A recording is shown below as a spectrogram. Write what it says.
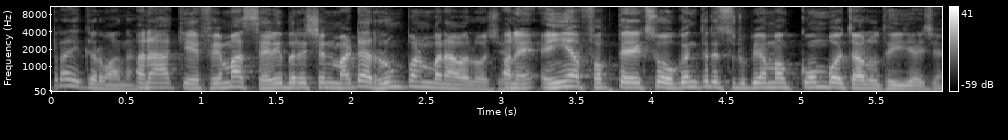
ટ્રાય કરવાના. અને આ કેફેમાં સેલિબ્રેશન માટે રૂમ પણ બનાવેલો છે. અને અહીંયા ફક્ત એકસો ઓગણત્રીસ રૂપિયામાં કોમ્બો ચાલુ થઈ જાય છે.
